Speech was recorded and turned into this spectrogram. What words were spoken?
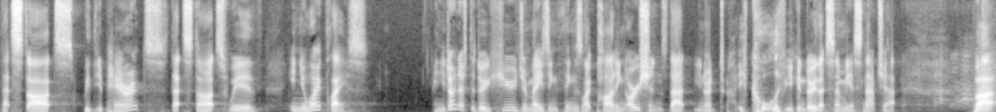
That starts with your parents, that starts with in your workplace. And you don't have to do huge, amazing things like parting oceans. That, you know, cool if you can do that. Send me a Snapchat. but,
